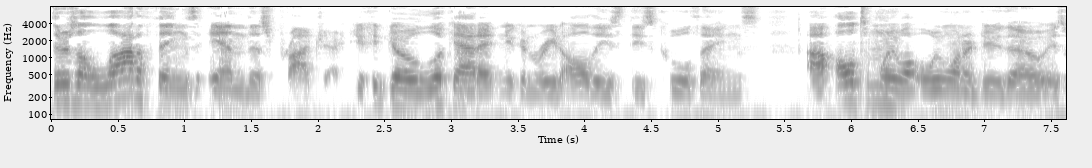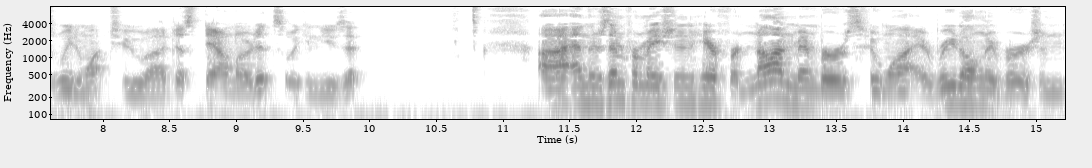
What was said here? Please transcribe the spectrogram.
there's a lot of things in this project. You could go look at it and you can read all these these cool things. Uh, ultimately, what we want to do though is we want to uh, just download it so we can use it. Uh, and there's information in here for non-members who want a read-only version.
